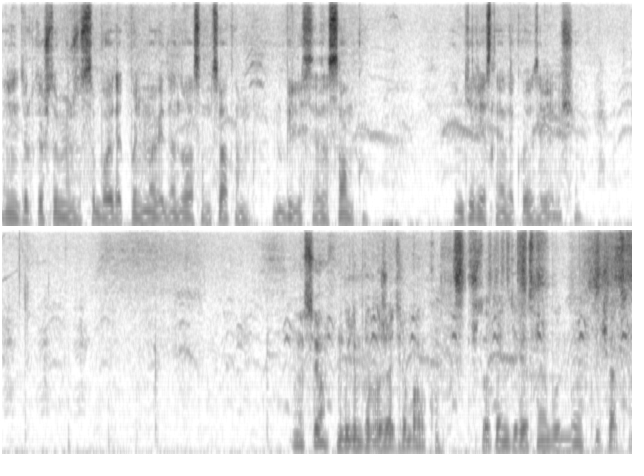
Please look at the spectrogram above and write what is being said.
Они только что между собой, я так понимаю, видно, два самца там бились за самку. Интересное такое зрелище. Ну все, будем продолжать рыбалку. Что-то интересное будет, будем включаться.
